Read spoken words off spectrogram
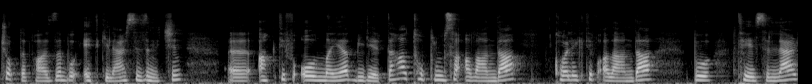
çok da fazla bu etkiler sizin için e, aktif olmayabilir. Daha toplumsal alanda kolektif alanda bu tesirler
